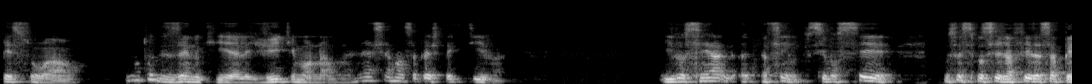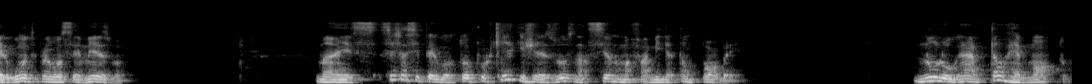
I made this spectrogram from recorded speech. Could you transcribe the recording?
pessoal. Não estou dizendo que é legítimo ou não, né? essa é a nossa perspectiva. E você, assim, se você não sei se você já fez essa pergunta para você mesmo, mas você já se perguntou por que, que Jesus nasceu numa família tão pobre? Num lugar tão remoto?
